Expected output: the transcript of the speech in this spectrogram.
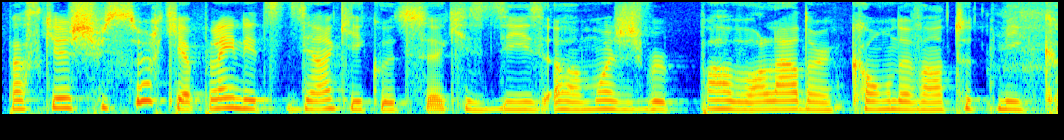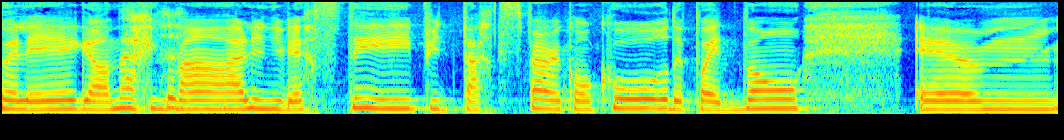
parce que je suis sûre qu'il y a plein d'étudiants qui écoutent ça, qui se disent Ah, oh, moi, je veux pas avoir l'air d'un con devant tous mes collègues en arrivant à l'université, puis de participer à un concours, de pas être bon. Euh,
